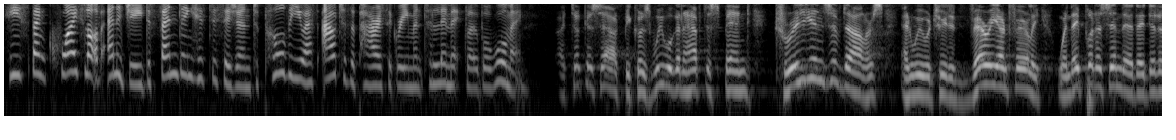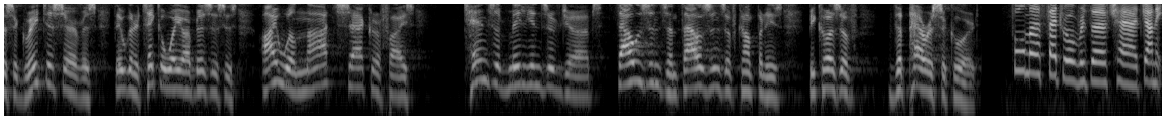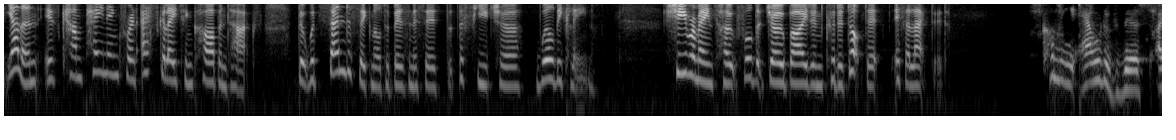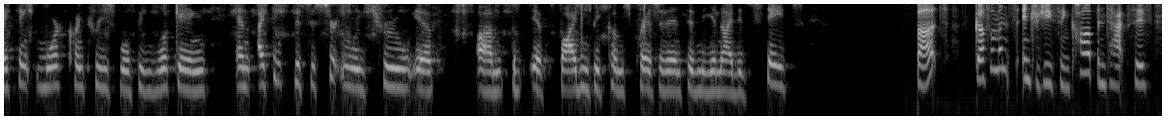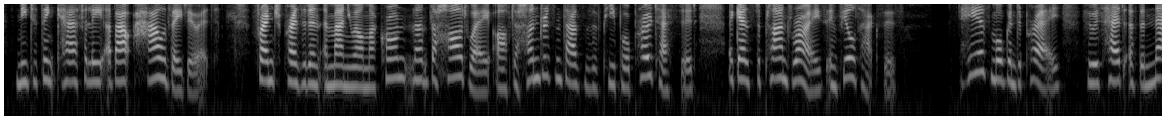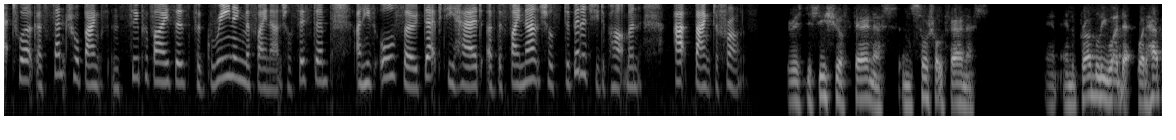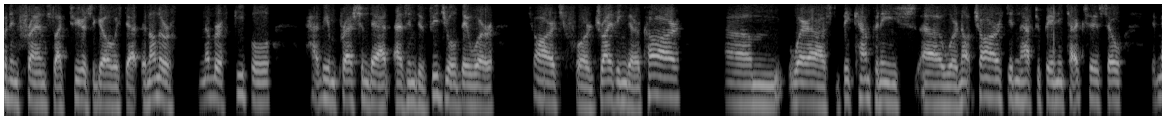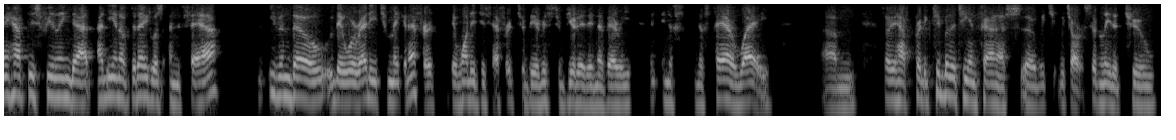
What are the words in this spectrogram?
He's spent quite a lot of energy defending his decision to pull the US out of the Paris Agreement to limit global warming. I took us out because we were going to have to spend trillions of dollars and we were treated very unfairly. When they put us in there, they did us a great disservice. They were going to take away our businesses. I will not sacrifice tens of millions of jobs, thousands and thousands of companies because of the Paris Accord. Former Federal Reserve Chair Janet Yellen is campaigning for an escalating carbon tax that would send a signal to businesses that the future will be clean. She remains hopeful that Joe Biden could adopt it if elected. Coming out of this, I think more countries will be looking, and I think this is certainly true if um, the, if Biden becomes president in the United States. But Governments introducing carbon taxes need to think carefully about how they do it. French President Emmanuel Macron learnt the hard way after hundreds and thousands of people protested against a planned rise in fuel taxes. Here's Morgan Després, who is head of the network of central banks and supervisors for greening the financial system, and he's also deputy head of the Financial Stability Department at Banque de France. There is this issue of fairness and social fairness and, and probably what, what happened in France like two years ago is that another number of people had the impression that as individuals they were charged for driving their car, um, whereas big companies uh, were not charged, didn't have to pay any taxes. So they may have this feeling that at the end of the day it was unfair. Even though they were ready to make an effort, they wanted this effort to be distributed in a very in, in, a, in a fair way. Um, so you have predictability and fairness, uh, which, which are certainly the two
